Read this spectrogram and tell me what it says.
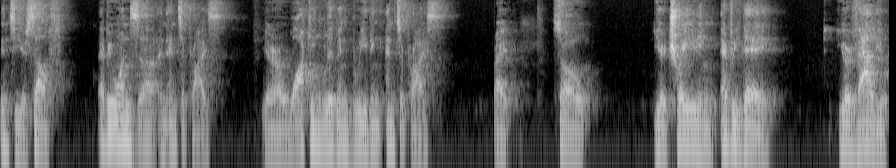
into yourself. Everyone's uh, an enterprise. You're a walking, living, breathing enterprise, right? So you're trading every day your value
